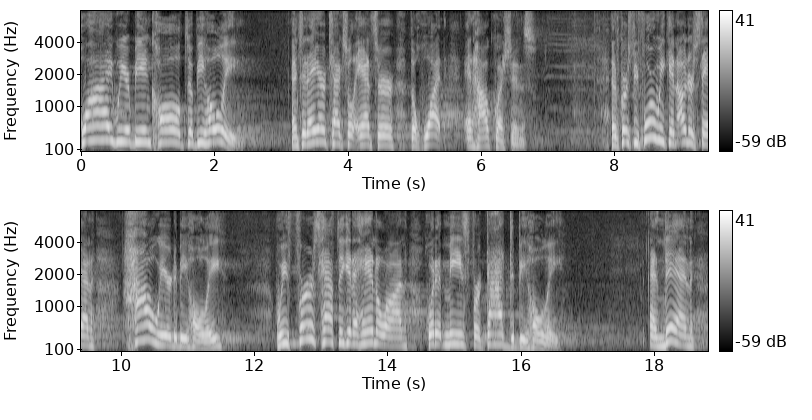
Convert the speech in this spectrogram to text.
why we are being called to be holy. And today our text will answer the what and how questions. And of course, before we can understand how we are to be holy, we first have to get a handle on what it means for God to be holy. And then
